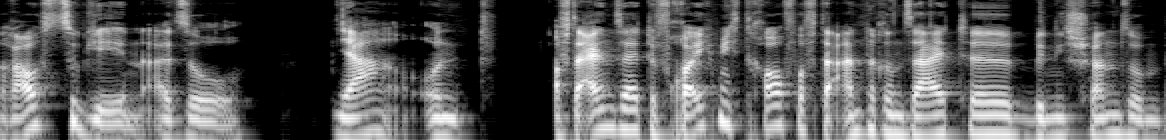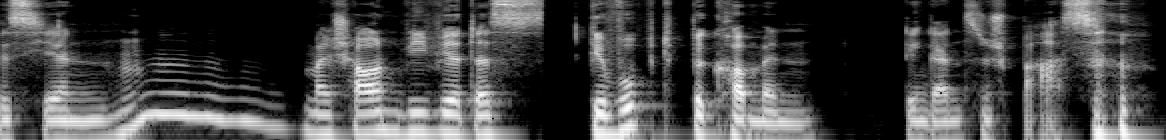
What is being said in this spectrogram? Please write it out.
rauszugehen. Also ja, und auf der einen Seite freue ich mich drauf, auf der anderen Seite bin ich schon so ein bisschen, hm, mal schauen, wie wir das gewuppt bekommen, den ganzen Spaß.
